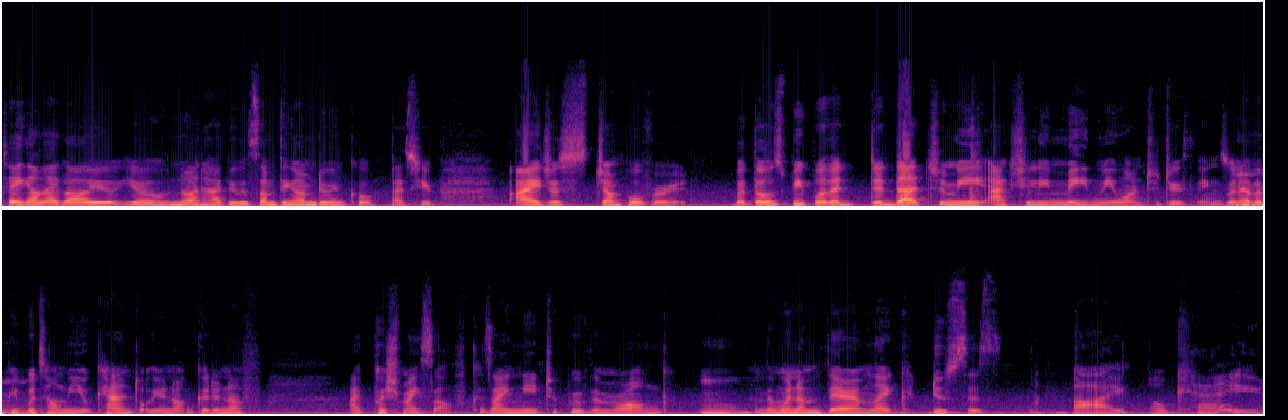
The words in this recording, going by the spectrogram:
take. I'm like, oh, you you're not happy with something I'm doing. Cool, that's you. I just jump over it. But those people that did that to me actually made me want to do things. Whenever people tell me you can't or you're not good enough, I push myself because I need to prove them wrong. Mm. And then when I'm there, I'm like, deuces, bye. Okay.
